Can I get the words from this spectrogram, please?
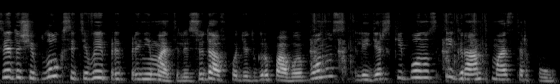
следующий блок – сетевые предприниматели. Сюда входит групповой бонус, лидерский бонус и грант мастер пул.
